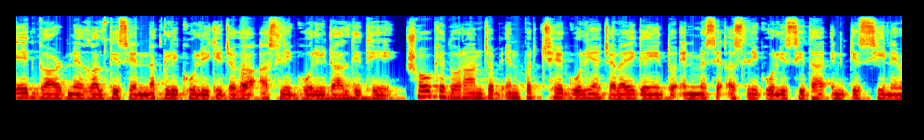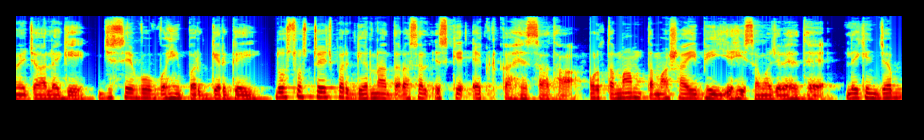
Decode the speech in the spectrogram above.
एक गार्ड ने गलती से नकली गोली की जगह असली गोली डाल दी थी। शो के दौरान जब इन पर छह गोलियाँ चलाई गईं तो इनमें से असली गोली सीधा इनके सीने में जा लगी, जिससे वो वहीं पर गिर गई। दोस्तों, स्टेज पर गिरना दरअसल इसके एक्ट का हिस्सा था, और तमाम तमाशाई भी यही समझ रहे थे। लेकिन जब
